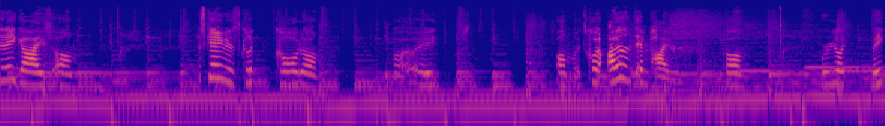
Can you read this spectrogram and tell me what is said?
today, guys, um, this game is called, um, uh, um, it's called Island Empire. Um, where you like make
